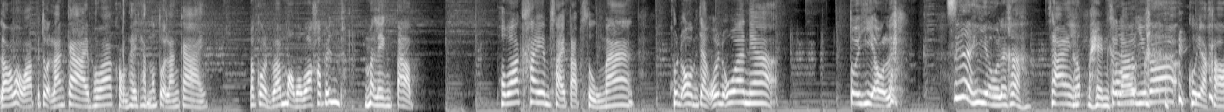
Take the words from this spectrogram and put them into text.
เราก็บอกว่าไปตรวจร่างกาย เพราะว่าของไทยทำต้องตรวจร่างกาย ปรากฏว่าหมอบอกว่าเขาเป็นมะเร็งตับ เพราะว่าไข้เอ็มไซตับสูงมาก คุณโอมจากอ้วนๆเนี่ย ตัวเหี่ยวเลย เสื้อเหี่ยวเลยค่ะ ใช่ครับเห็นเสร็จเขาแล้วยูก็คุยกับเขา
